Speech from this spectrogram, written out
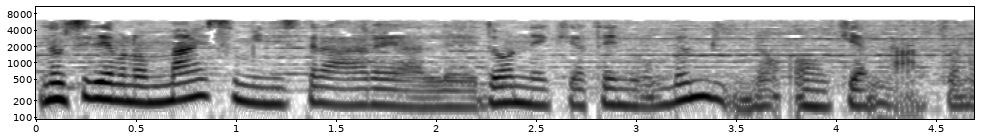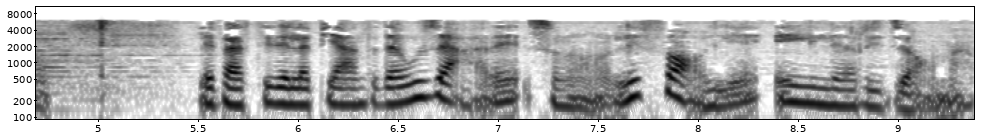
non si devono mai somministrare alle donne che attendono un bambino o che allattano. Le parti della pianta da usare sono le foglie e il rizoma.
